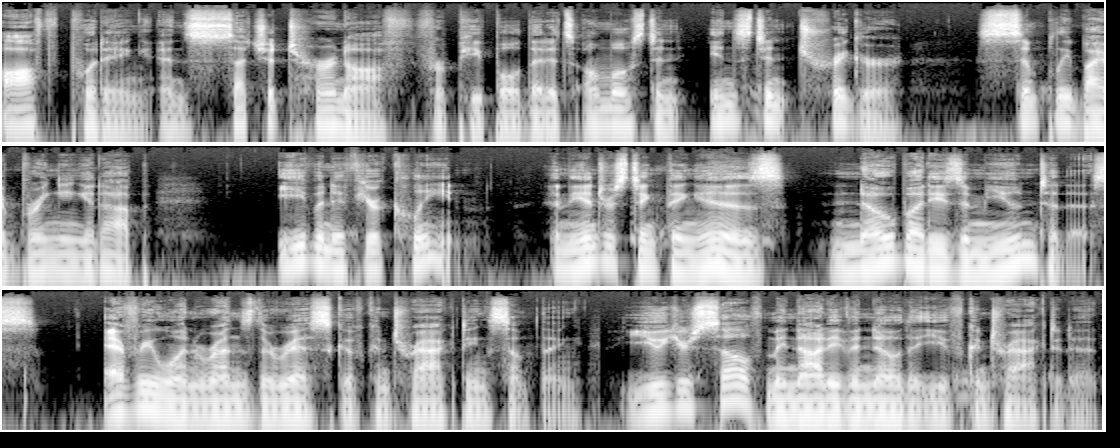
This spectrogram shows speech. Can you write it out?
off putting and such a turnoff for people that it's almost an instant trigger simply by bringing it up, even if you're clean? And the interesting thing is, nobody's immune to this. Everyone runs the risk of contracting something. You yourself may not even know that you've contracted it.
